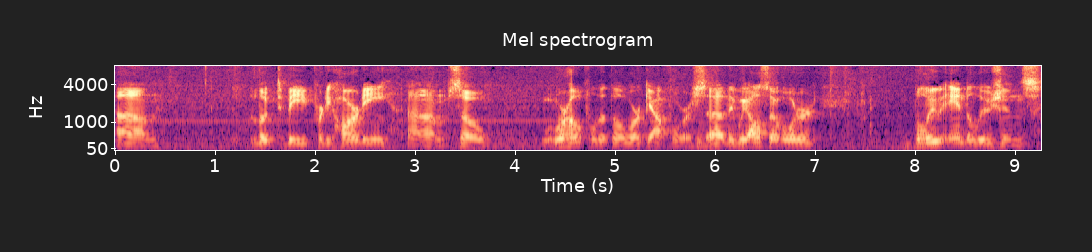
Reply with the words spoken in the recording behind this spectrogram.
Um, look to be pretty hardy, um, so we're hopeful that they'll work out for us. Uh, we also ordered blue Andalusians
